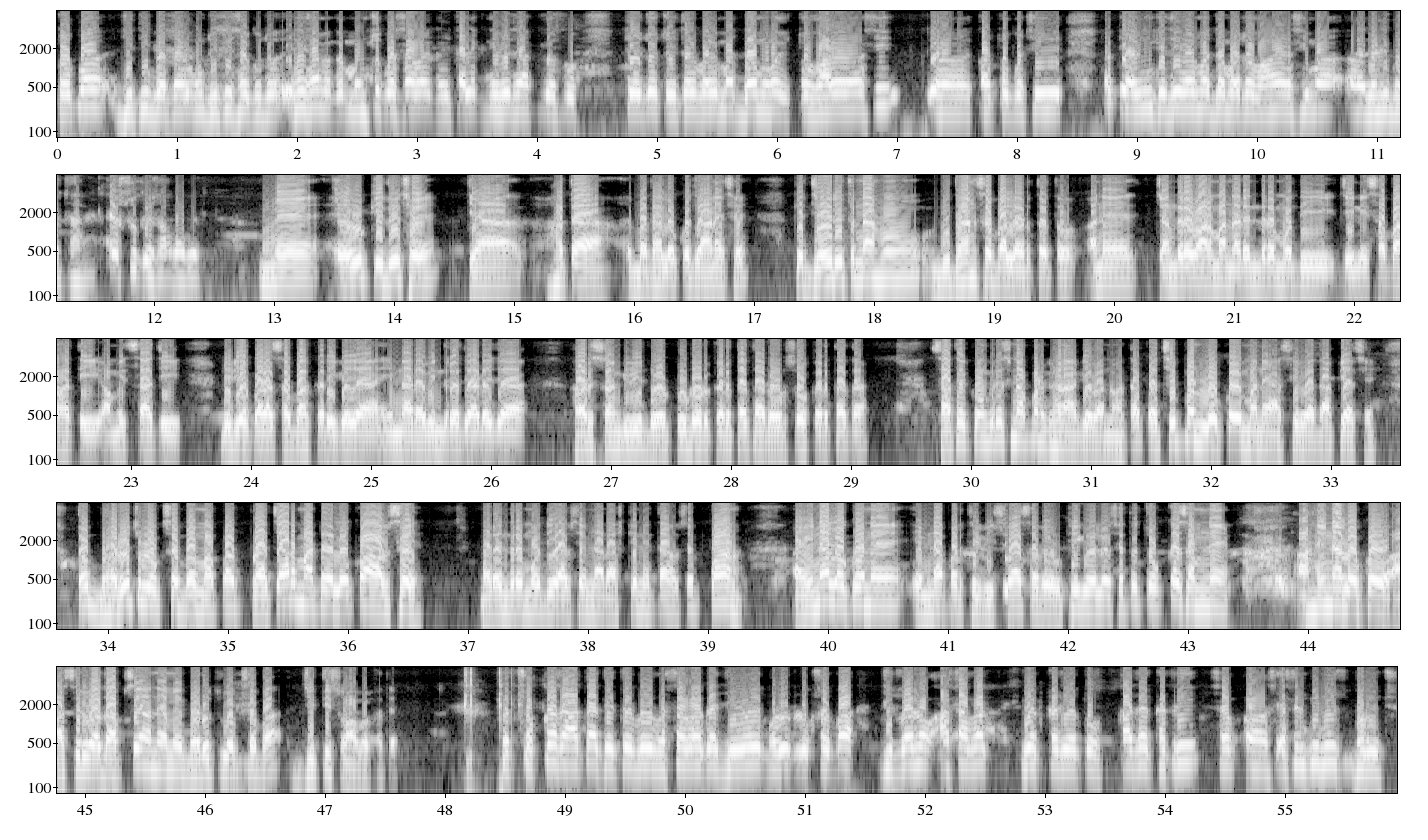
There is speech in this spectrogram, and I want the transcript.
તો પણ જીતી બતાવ હું જીતી શકું તો. એની સામે મનસુખ વસાવાએ ગઈકાલે એક નિવેદન આપ્યું હતું કે જો ચૈતરભાઈમાં દમ હોય તો વારાણસી કાં તો પછી અરવિંદ કેજરીવાલમાં દમ હોય તો વારાણસીમાં લડી બતાવે. એ શું કહેશો આ બાબતે? મેં એવું કીધું છે, ત્યાં હતા બધા લોકો જાણે છે, કે જે રીતના હું વિધાનસભા લડતો હતો અને ચંદ્રવાણમાં નરેન્દ્ર મોદીજીની સભા હતી, અમિત શાહજી ડેડિયાપાડા સભા કરી ગયા, એમના Ravindra Jadeja, Harsh Sanghavi door to door કરતા હતા રોડ શો કરતા હતા. સાથે કોંગ્રેસના પણ ઘણા આગેવાનો હતા. પછી પણ લોકોએ મને આશીર્વાદ આપ્યા છે. તો ભરૂચ લોકસભામાં પણ પ્રચાર માટે લોકો આવશે. નરેન્દ્ર મોદી આવશે, એમના રાષ્ટ્રીય નેતા આવશે. પણ અહીંના લોકોને એમના પરથી વિશ્વાસ હવે ઉઠી ગયેલો છે. તો ચોક્કસ અમને અહીંના લોકો આશીર્વાદ આપશે અને અમે ભરૂચ લોકસભા જીતીશું આ વખતે. ચોક્કસ આતા ચેતરભાઈ વસાવા કે જેઓએ ભરૂચ લોકસભા જીતવાનો આશાવાદ વ્યક્ત કર્યો હતો. Kadar Khatri SNP news Bharuch.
